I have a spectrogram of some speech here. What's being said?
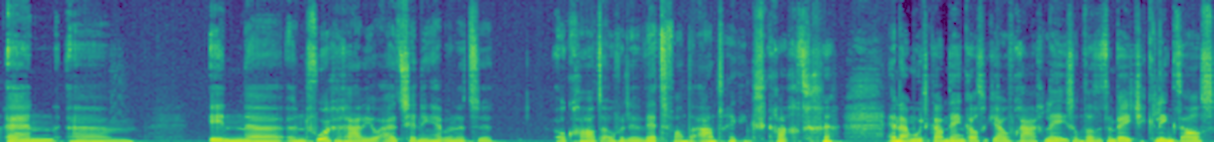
En um, in uh, een vorige radio-uitzending hebben we het uh, ook gehad over de wet van de aantrekkingskracht. en daar moet ik aan denken als ik jouw vraag lees, omdat het een beetje klinkt als:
